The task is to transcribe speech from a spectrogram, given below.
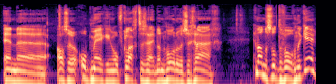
En eh, als er opmerkingen of klachten zijn, dan horen we ze graag. En anders tot de volgende keer.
